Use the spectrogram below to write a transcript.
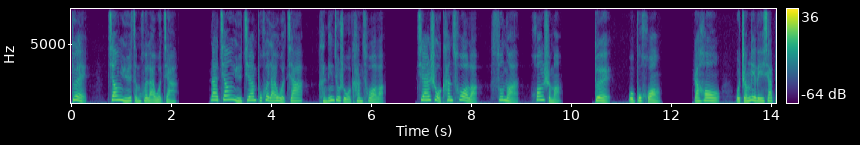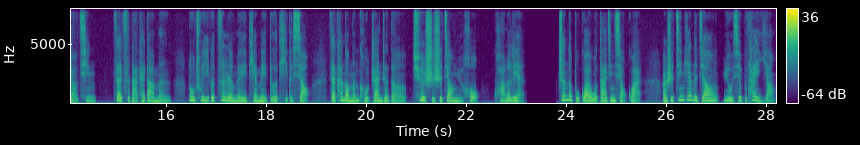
对，江宇怎么会来我家？那江宇既然不会来我家，肯定就是我看错了。既然是我看错了，苏暖慌什么？对，我不慌。然后我整理了一下表情。再次打开大门，露出一个自认为甜美得体的笑，在看到门口站着的确实是江雨后，垮了脸。真的不怪我大惊小怪，而是今天的江雨有些不太一样。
